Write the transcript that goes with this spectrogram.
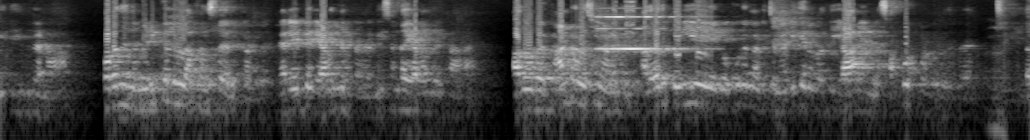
இது இல்லைன்னா தொடர்ந்து இந்த மெடிக்கல் அஃபென்ஸ்ல இருக்காங்க. நிறைய பேர் இறந்துருக்காங்க. ரீசெண்டா இறந்துருக்காங்க. அதோட கான்ட்ரவர்சி நடக்குது. அதாவது பெரிய எங்க கூட நடிச்ச நடிகர்கள் வந்து யாரும் எங்களை சப்போர்ட் பண்றது இல்லை இந்த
